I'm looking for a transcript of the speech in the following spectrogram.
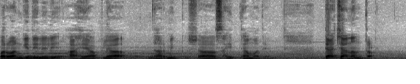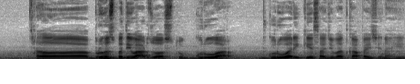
परवानगी दिलेली आहे आपल्या धार्मिक शा साहित्यामध्ये. त्याच्यानंतर अ, बृहस्पतिवार जो असतो गुरुवार. गुरुवारी केस अजिबात कापायचे नाही.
